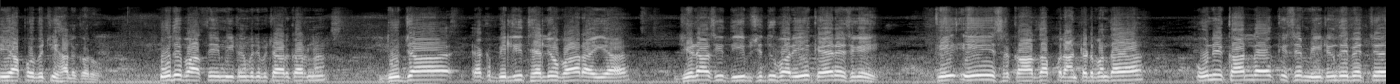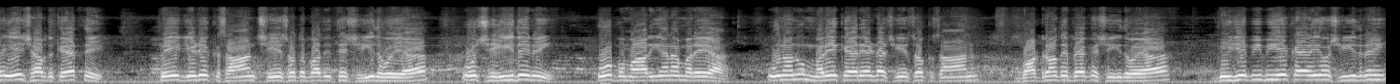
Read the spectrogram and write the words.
ਇਹ ਆਪੋ ਵਿੱਚ ਹੀ ਹੱਲ ਕਰੋ। ਉਹਦੇ ਵਾਸਤੇ ਮੀਟਿੰਗ ਵਿੱਚ ਵਿਚਾਰ ਕਰਨ। ਦੂਜਾ ਇੱਕ ਬਿੱਲੀ ਥੈਲਿਓਂ ਬਾਹਰ ਆਈ ਆ, ਜਿਹੜਾ ਅਸੀਂ ਦੀਪ ਸਿੱਧੂ ਬਾਰੇ ਇਹ ਕਹਿ ਰਹੇ ਸੀਗੇ ਕਿ ਇਹ ਸਰਕਾਰ ਦਾ ਪਲਾਂਟਡ ਬੰਦਾ ਆ। ਉਹਨੇ ਕੱਲ ਕਿਸੇ ਮੀਟਿੰਗ ਦੇ ਵਿੱਚ ਇਹ ਸ਼ਬਦ ਕਹਿਤੇ ਵੀ ਜਿਹੜੇ ਕਿਸਾਨ 600 ਤੋਂ ਵੱਧ ਇੱਥੇ ਸ਼ਹੀਦ ਹੋਏ ਆ, ਉਹ ਸ਼ਹੀਦ ਹੀ ਨਹੀਂ, ਉਹ ਬਿਮਾਰੀਆਂ ਨਾਲ ਮਰੇ ਆ। ਉਹਨਾਂ ਨੂੰ ਮਰੇ ਕਹਿ ਰਿਹਾ ਜਿਹੜਾ 600 ਕਿਸਾਨ ਬਾਰਡਰਾਂ ਤੇ ਬਹਿ ਕੇ ਸ਼ਹੀਦ ਹੋਇਆ। ਬੀਜੇਪੀ ਵੀ ਇਹ ਕਹਿ ਰਹੀ ਉਹ ਸ਼ਹੀਦ ਨਹੀਂ,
